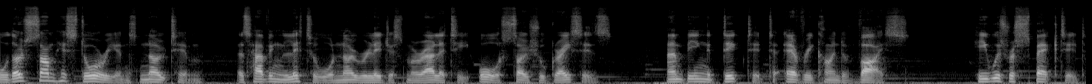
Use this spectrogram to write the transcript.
although some historians note him as having little or no religious morality or social graces, and being addicted to every kind of vice, he was respected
